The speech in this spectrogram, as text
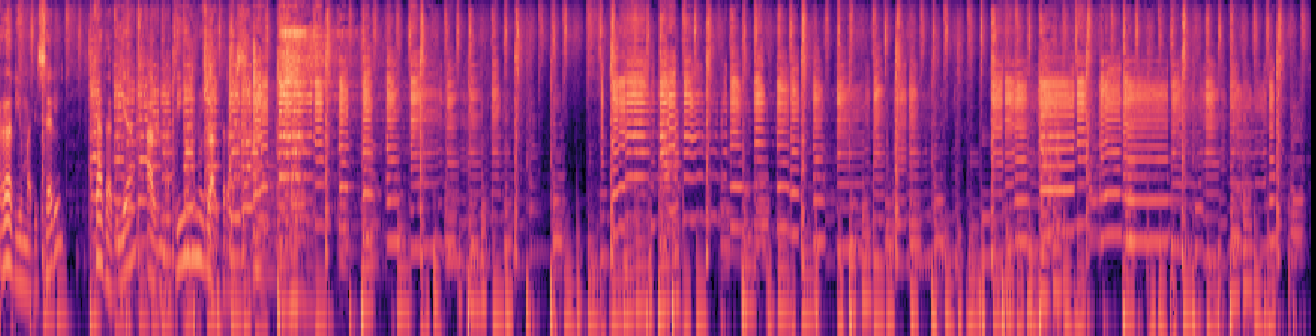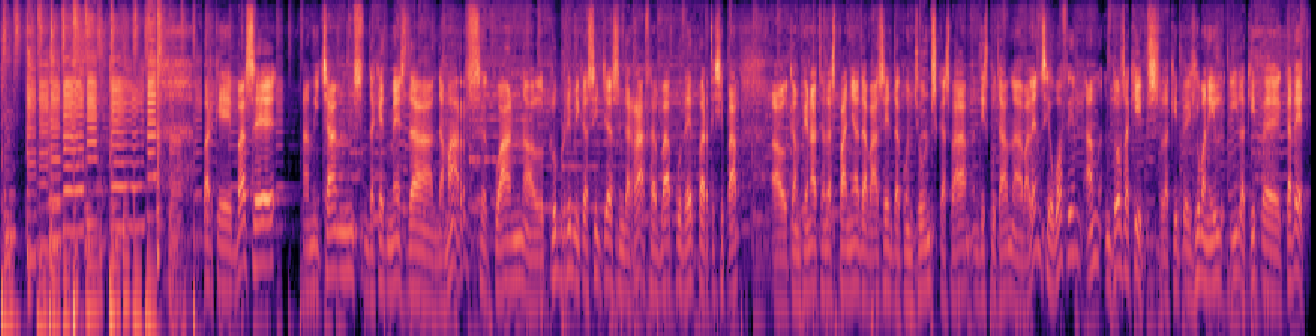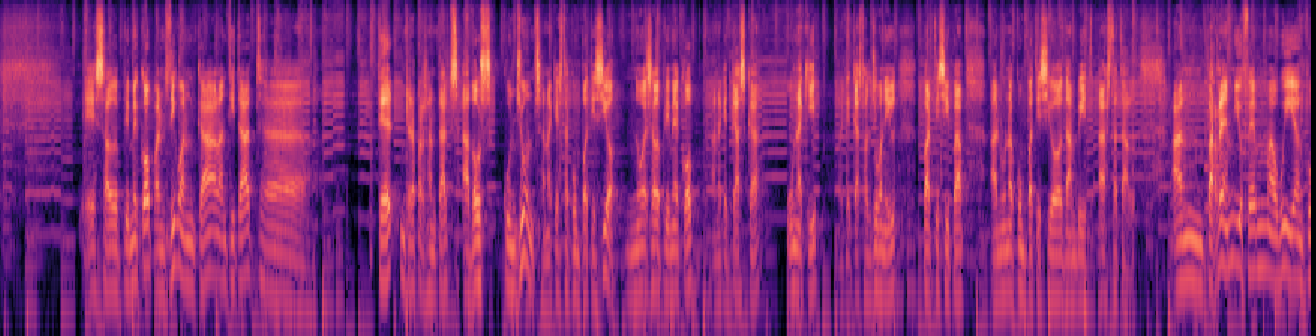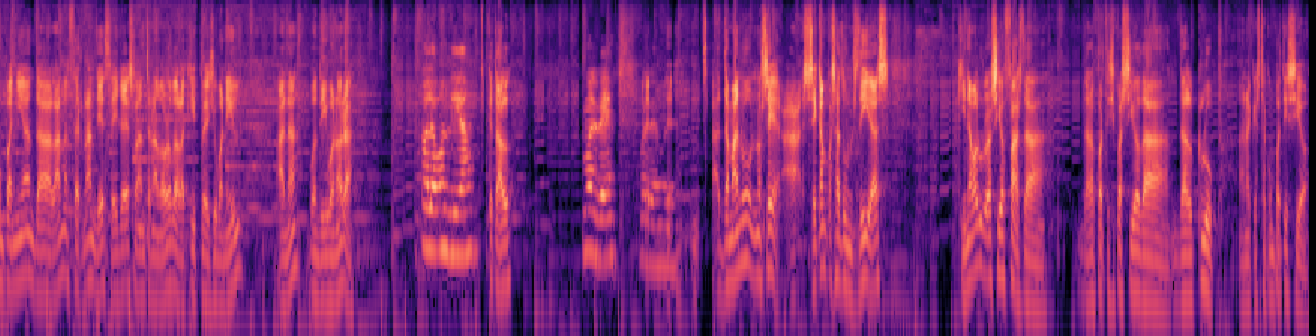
Ràdio Maricel, cada dia al matí amb nosaltres. perquè va ser a mitjans d'aquest mes de, de març quan el Club Rímica Sitges Garraf va poder participar al Campionat d'Espanya de base de conjunts que es va disputar a València. Ho va fer amb dos equips, l'equip juvenil i l'equip cadet. És el primer cop, ens diuen que l'entitat eh, té representats a dos conjunts en aquesta competició. No és el primer cop, en aquest cas, que un equip, en aquest cas el juvenil, participa en una competició d'àmbit estatal. En parlem i ho fem avui en companyia de l'Anna Fernández, ella és l'entrenadora de l'equip juvenil. Anna, bon dia i bona hora. Hola, bon dia. Què tal? Molt bé, molt bé, molt bé. Eh, et demano, no sé, ah, sé que han passat uns dies, quina valoració fas de, de la participació de, del club en aquesta competició?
